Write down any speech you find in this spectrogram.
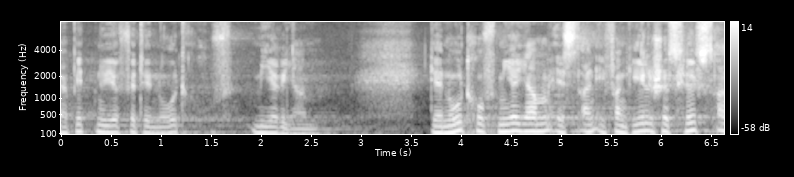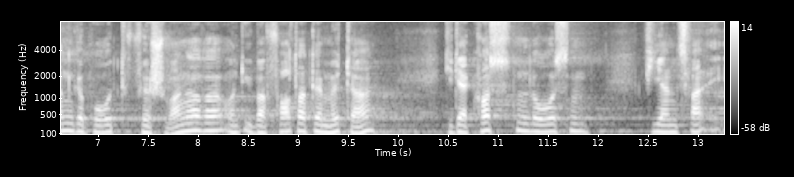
erbitten wir für den Notruf Miriam. Der Notruf Miriam ist ein evangelisches Hilfsangebot für schwangere und überforderte Mütter, die der kostenlosen 24,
